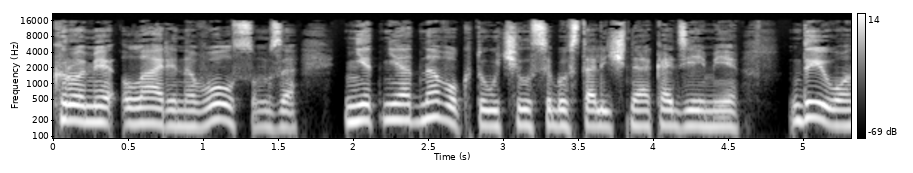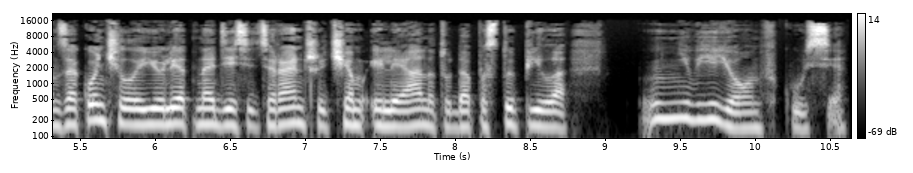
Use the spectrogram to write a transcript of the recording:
Кроме Ларина Волсумза, нет ни одного, кто учился бы в столичной академии, да и он закончил ее лет на десять раньше, чем Элиана туда поступила. Не в ее он вкусе.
